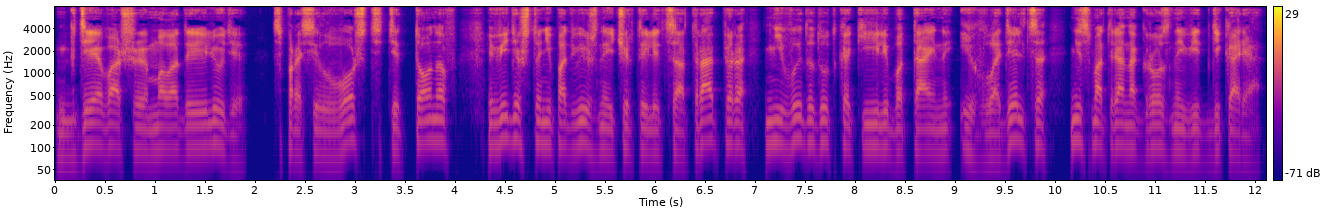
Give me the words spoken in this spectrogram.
«Где ваши молодые люди?» — спросил вождь Титонов, видя, что неподвижные черты лица траппера не выдадут какие-либо тайны их владельца, несмотря на грозный вид дикаря.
